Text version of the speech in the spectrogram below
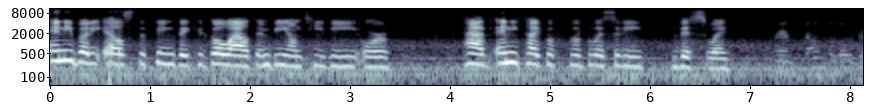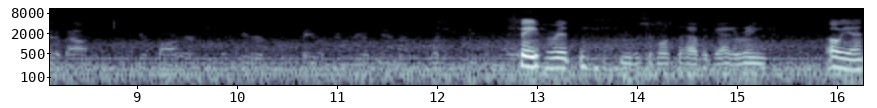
anybody else to think they could go out and be on TV or have any type of publicity this way. Ma'am, tell us a little bit about your father. What's your favorite memory of him and what should people know? about Favorite. We were supposed to have a gathering Oh, yeah.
